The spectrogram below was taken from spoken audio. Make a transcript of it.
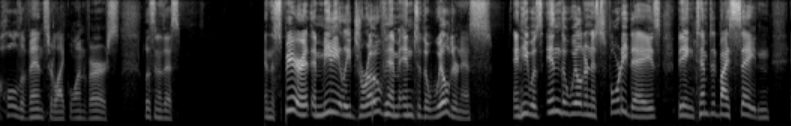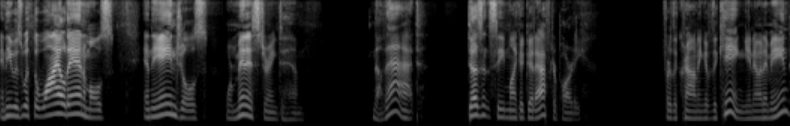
whole events are like one verse. Listen to this. And the Spirit immediately drove him into the wilderness, and he was in the wilderness 40 days, being tempted by Satan, and he was with the wild animals, and the angels were ministering to him. Now that doesn't seem like a good after party for the crowning of the king, you know what I mean?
